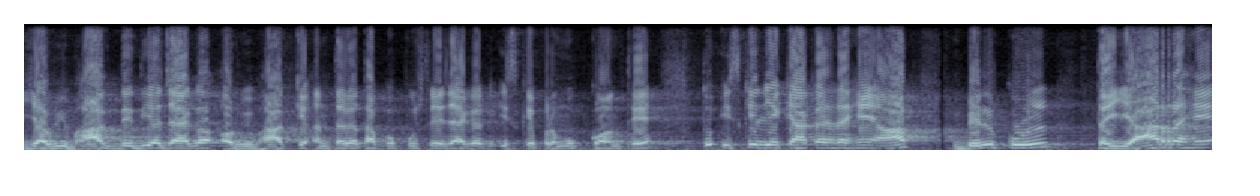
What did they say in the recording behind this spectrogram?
या विभाग दे दिया जाएगा और विभाग के अंतर्गत आपको पूछ लिया जाएगा कि इसके प्रमुख कौन थे। तो इसके लिए क्या कह रहे हैं आप? बिल्कुल तैयार रहें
